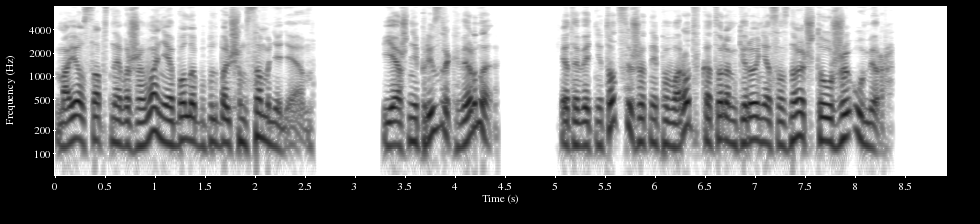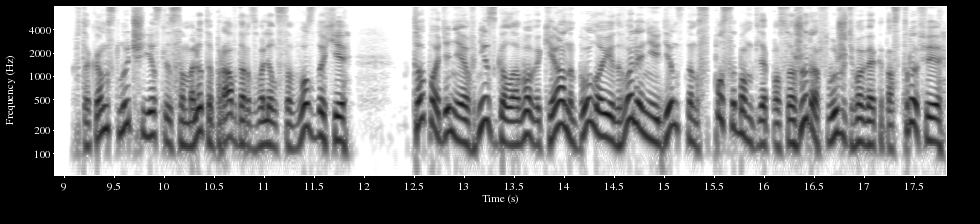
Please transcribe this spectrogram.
мое собственное выживание было бы под большим сомнением. Я же не призрак, верно? Это ведь не тот сюжетный поворот, в котором герой не осознает, что уже умер. В таком случае, если самолет и правда развалился в воздухе, то падение вниз головой в океан было едва ли не единственным способом для пассажиров выжить в авиакатастрофе,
